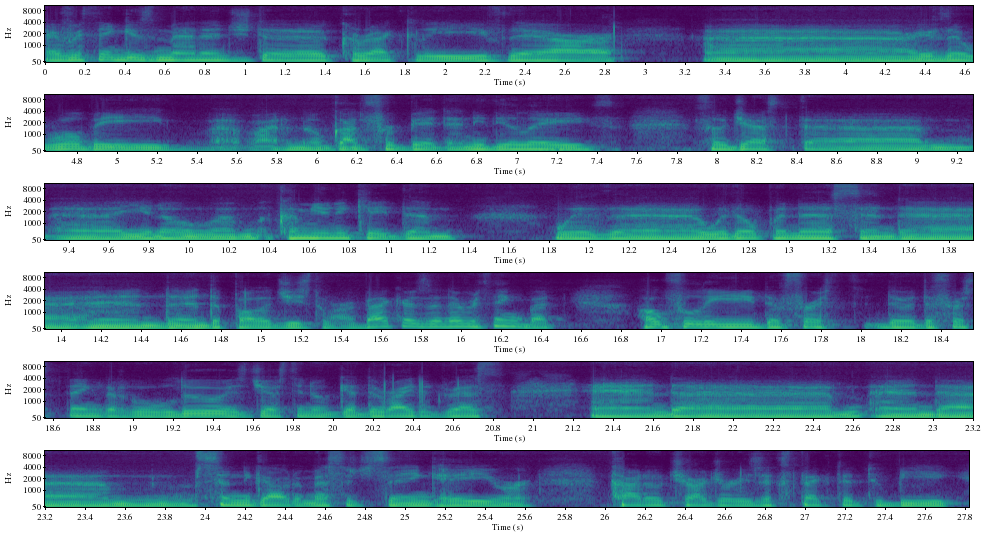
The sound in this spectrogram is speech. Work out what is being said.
everything is managed uh, correctly. If there are uh, if there will be, uh, I don't know, God forbid, any delays. So just um, uh, you know um, communicate them with uh, with openness and uh, and and apologies to our backers and everything. But hopefully, the first the, the first thing that we will do is just you know get the right address and um, and um, sending out a message saying, hey, your Kado charger is expected to be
